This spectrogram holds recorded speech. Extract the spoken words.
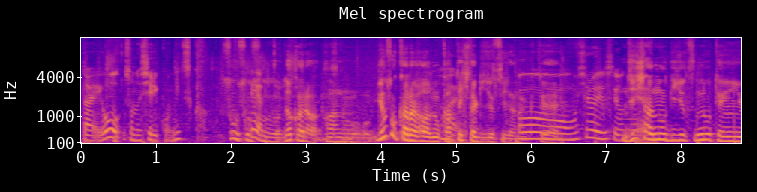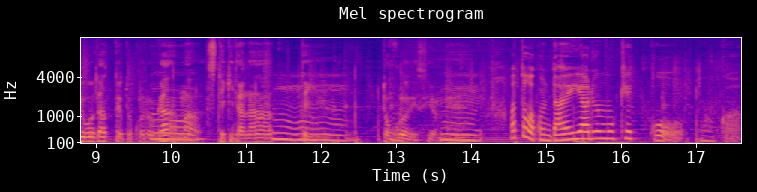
体をそのシリコンに使う。そうそうそうだからあのよそからあの買ってきた技術じゃなくて、おお面白いですよね。自社の技術の転用だってところが、うんまあ素敵だなってうんうんういうんところですようね。んあとはこのダイヤルも結構なんか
